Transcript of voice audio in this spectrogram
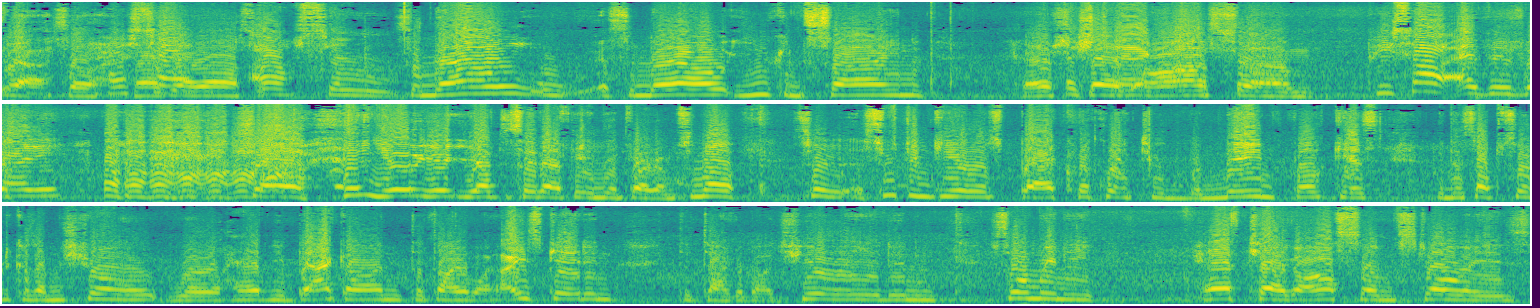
Yeah. So hashtag, Hashtag awesome. awesome. So now, so now you can sign hashtag, Hashtag awesome. Peace out, everybody. so you, you, you have to say that at the end of the program. So now, so switching gears back quickly to the main focus for this episode, because I'm sure we'll have you back on to talk about ice skating, to talk about cheerleading, so many hashtag awesome stories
